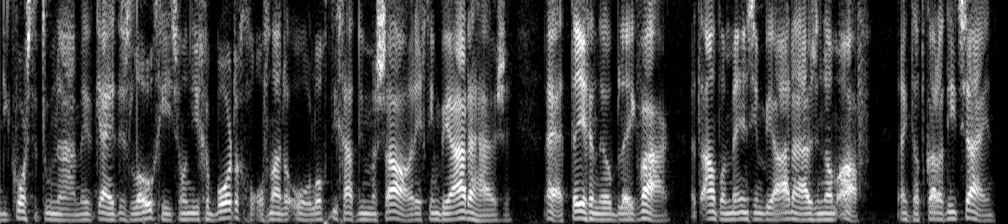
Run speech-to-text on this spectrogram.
die kostentoename. Kijk, het is logisch, want die geboortegolf na de oorlog die gaat nu massaal richting bejaardenhuizen. Nou ja, het tegendeel bleek waar. Het aantal mensen in bejaardenhuizen nam af. Nou, dat kan het niet zijn.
